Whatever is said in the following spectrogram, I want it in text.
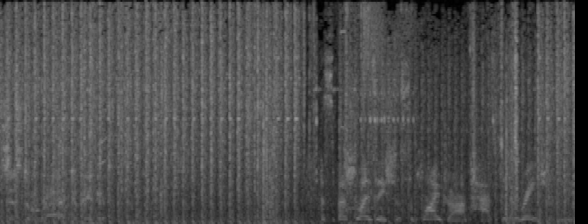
System reactivated. A specialization supply drop has been arranged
